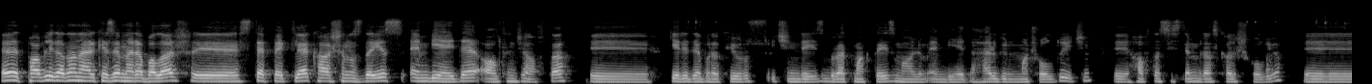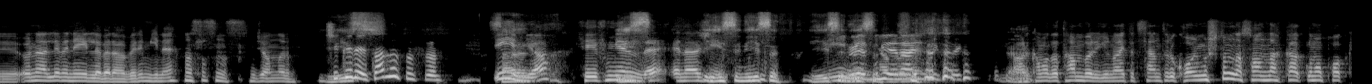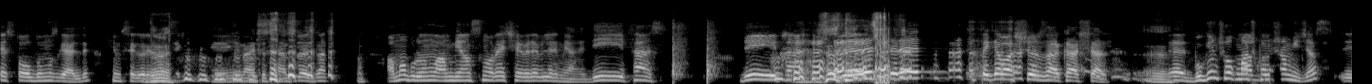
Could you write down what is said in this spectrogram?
Evet, Publica'dan herkese merhabalar. E, Step Back'le karşınızdayız. NBA'de 6. hafta e, geride bırakıyoruz, içindeyiz, bırakmaktayız. Malum NBA'de her gün maç olduğu için e, hafta sistemi biraz karışık oluyor. E, Öner'le ve Nehir'le beraberim yine. Nasılsınız canlarım? Ederim. Sen nasılsın? İyiyim Sen... ya. Keyfim yerinde. İyisin, enerjiyim. İyisin, iyisin. İyisin, İyiyim. iyisin. Bugün enerji yüksek. Evet. Arkama da tam böyle United Center'ı koymuştum da son dakika aklıma podcast olduğumuz geldi. Kimse göremeyecek. United Center'ı. Ama buranın ambiyansını oraya çevirebilirim yani. Defense. Defense. Peki başlıyoruz arkadaşlar. Evet. evet bugün çok maç konuşamayacağız. Ee,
